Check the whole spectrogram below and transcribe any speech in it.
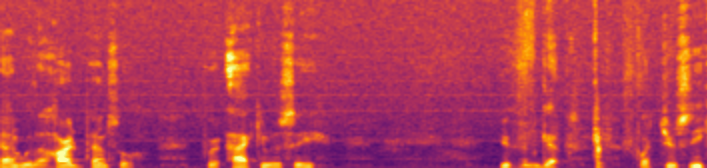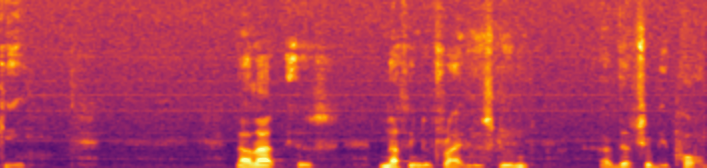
And with a hard pencil for accuracy, you can get what you're seeking. Now that is nothing to frighten the student. Uh, that should be pulled.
